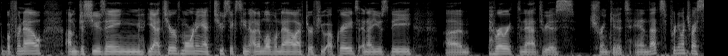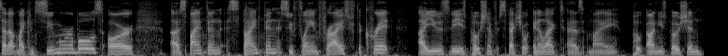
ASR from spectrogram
But for now, I'm just using, yeah, Tear of Morning. I have 216 item level now after a few upgrades, and I use the um, Heroic Denathrius Trinket. And that's pretty much my setup. My consumables are uh, Spinefin, Spinefin, Souffle, and Fries for the crit. I use the Potion of Spectral Intellect as my po- unused potion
